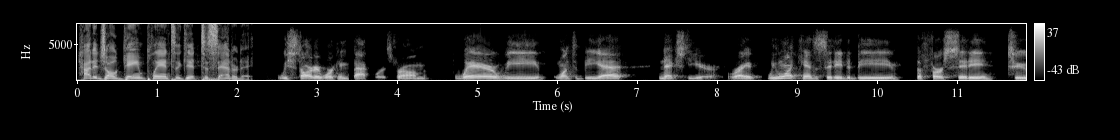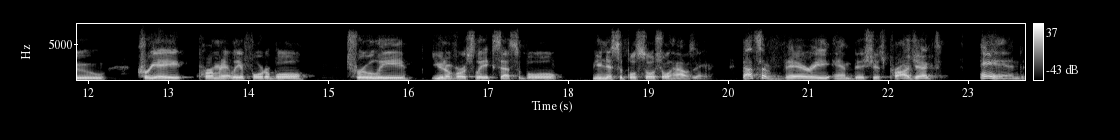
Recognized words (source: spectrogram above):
how did y'all game plan to get to Saturday? we started working backwards from where we want to be at next year, right? We want Kansas City to be the first city to create permanently affordable, truly universally accessible municipal social housing. That's a very ambitious project, and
